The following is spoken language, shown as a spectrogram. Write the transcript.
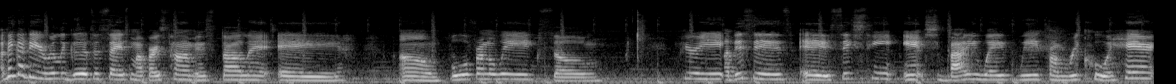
i think i did really good to say it's my first time installing a um full frontal wig so period. This is a 16 inch body wave wig from recool hair.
